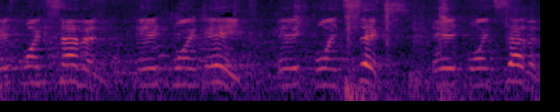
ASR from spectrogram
8.7, 8.8, 8.6, 8.7.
